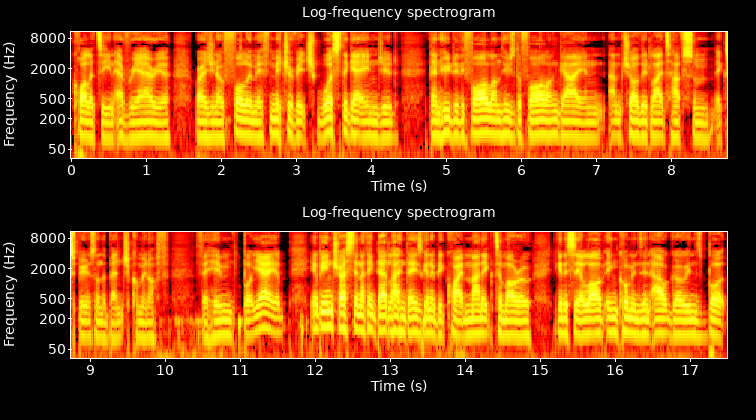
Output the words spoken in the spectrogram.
quality in every area. Whereas, you know, Fulham, if Mitrovic was to get injured, then who do they fall on? Who's the fall on guy? And I'm sure they'd like to have some experience on the bench coming off for him. But yeah, it'll, it'll be interesting. I think deadline day is going to be quite manic tomorrow. You're going to see a lot of incomings and outgoings, but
